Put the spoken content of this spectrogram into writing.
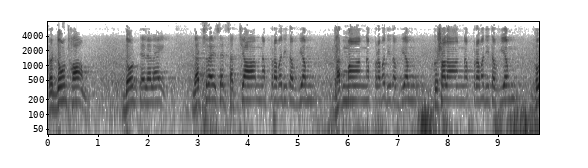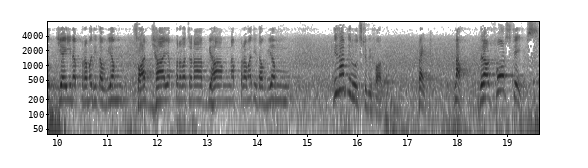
But don't harm don't tell lie that's why said सत्यान्न प्रमदितव्यम धर्मान्न प्रमदितव्यम कुशलान्न प्रमदितव्यम भूत्यैन प्रमदितव्यम स्वाध्याय प्रवचनाभ्याम न प्रमदितव्यम These are the rules to be followed. Right. Now, there are four stages.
